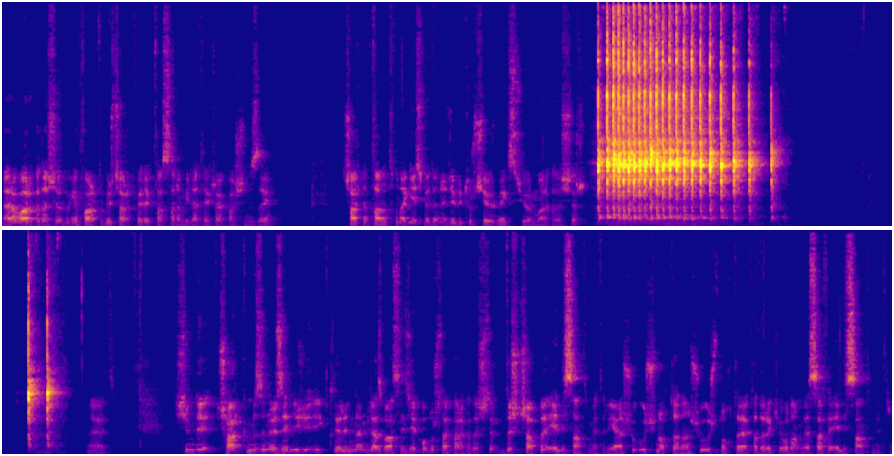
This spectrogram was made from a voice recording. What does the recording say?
Merhaba arkadaşlar. Bugün farklı bir çark felek tasarımıyla tekrar karşınızdayım. Çarkın tanıtımına geçmeden önce bir tur çevirmek istiyorum arkadaşlar. Evet. Şimdi çarkımızın özelliklerinden biraz bahsedecek olursak arkadaşlar dış çapı 50 cm. Yani şu uç noktadan şu uç noktaya kadarki olan mesafe 50 cm.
